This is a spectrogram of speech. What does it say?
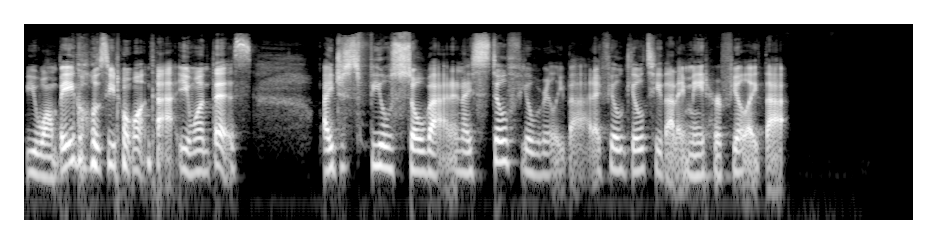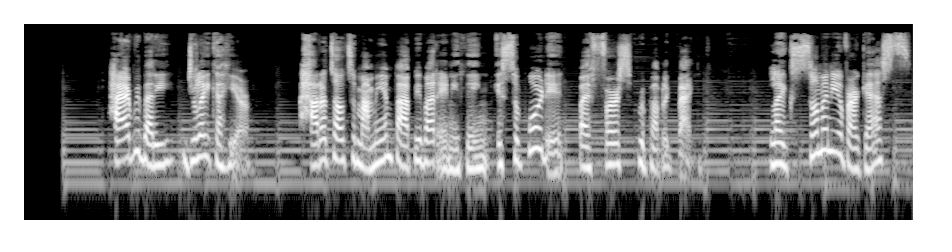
you want bagels. You don't want that. You want this. I just feel so bad. And I still feel really bad. I feel guilty that I made her feel like that. Hi, everybody. Juleyka here. How to Talk to Mami and Papi About Anything is supported by First Republic Bank. Like so many of our guests,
